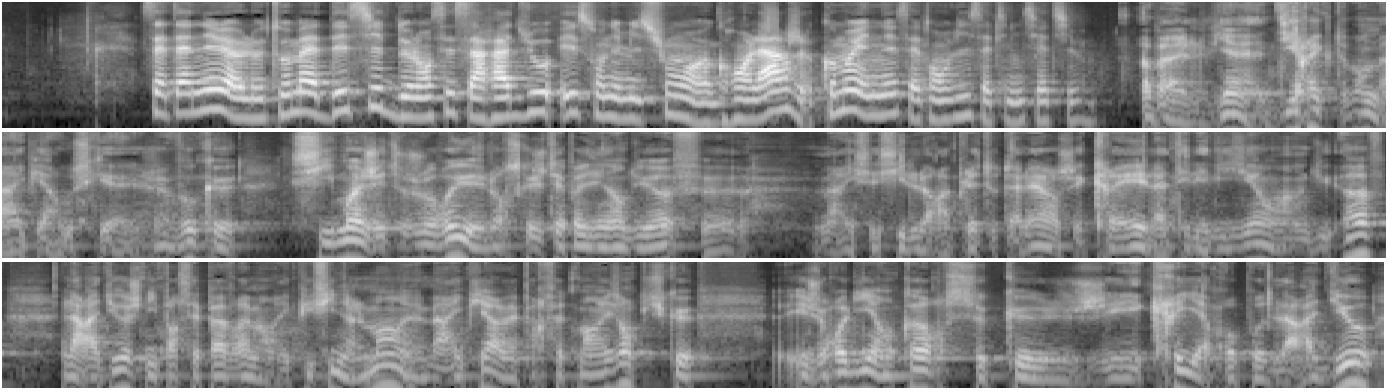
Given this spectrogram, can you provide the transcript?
Cette année, euh, le Thomas décide de lancer sa radio et son émission euh, Grand Large. Comment est née cette envie, cette initiative? Ah ben, Elle vient directement de Marie-Pierre Rousquet. J'avoue que si moi j'ai toujours eu, et lorsque j'étais président du HOF, Marie-Cécile le rappelait tout à l'heure, j'ai créé la télévision hein, du HOF, la radio, je n'y pensais pas vraiment. Et puis finalement, Marie-Pierre avait parfaitement raison, puisque et je relis encore ce que j'ai écrit à propos de la radio.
